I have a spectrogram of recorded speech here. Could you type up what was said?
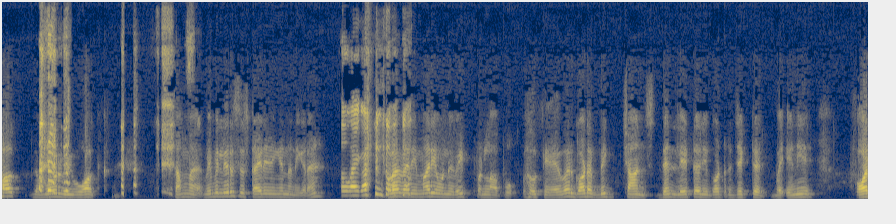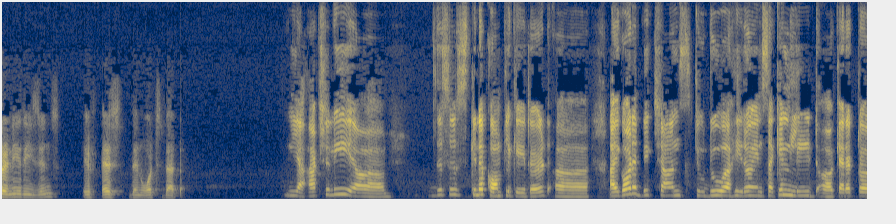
talk the more we walk. செம்ம. மேபி லிரிசிஸ்ட் ஆயிடுவீங்கன்னு நினைக்கிறேன். Oh. குலவேரி மாதிரி ஒன்னு வெயிட் பண்ணலாம் அப்போ. Okay ever got a big chance then later you got rejected by any for any reasons if yes then what's that Yeah, actually, uh, this is kind of complicated. Uh, I got a big chance to do a heroine second lead uh, character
